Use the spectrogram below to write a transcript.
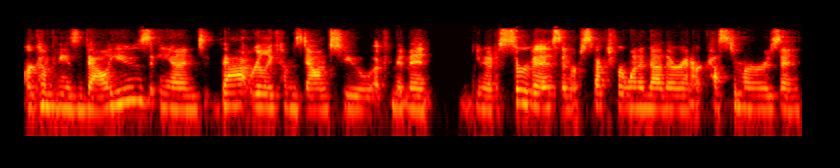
our company's values, and that really comes down to a commitment, you know, to service and respect for one another and our customers. And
